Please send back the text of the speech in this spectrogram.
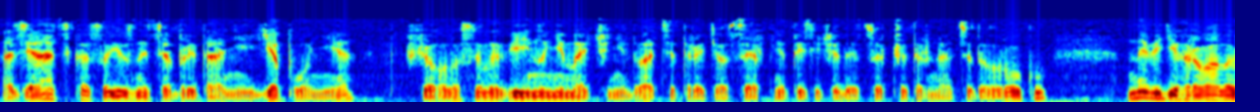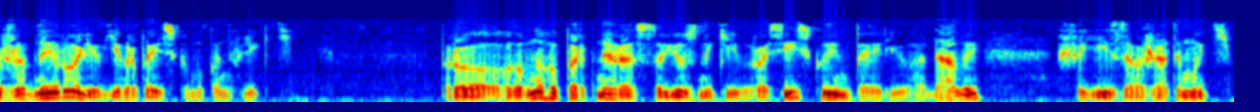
Азіатська союзниця Британії Японія, що оголосила війну Німеччині 23 серпня 1914 року, не відігравала жодної ролі в європейському конфлікті. Про головного партнера союзників Російської імперії гадали, що їй заважатимуть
